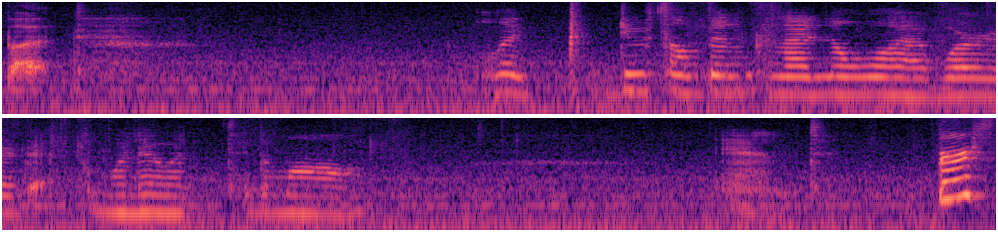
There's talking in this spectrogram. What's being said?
But like do something because I know I wore it when I went to the mall. And first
